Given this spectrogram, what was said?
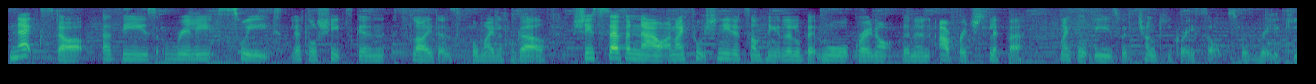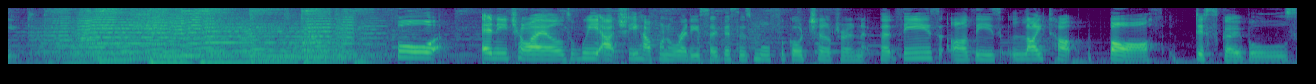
Next up are these really sweet little sheepskin sliders for my little girl. She's seven now and I thought she needed something a little bit more grown up than an average slipper. And I thought these with chunky grey socks were really cute. For any child, we actually have one already, so this is more for godchildren, but these are these light up bath disco balls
